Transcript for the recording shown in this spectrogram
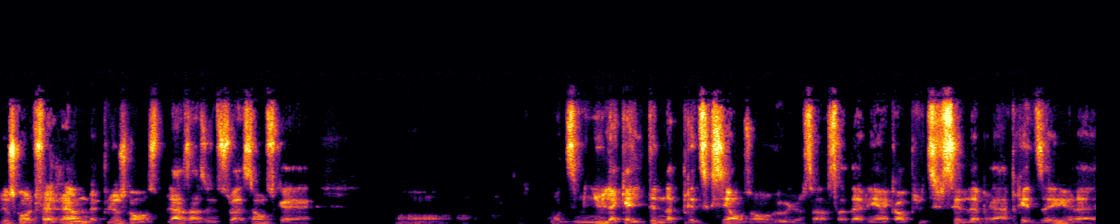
plus qu'on le fait jeune, mais plus qu'on se place dans une situation où on, diminue la qualité de notre prédiction, si on veut. Ça, devient encore plus difficile à prédire euh,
